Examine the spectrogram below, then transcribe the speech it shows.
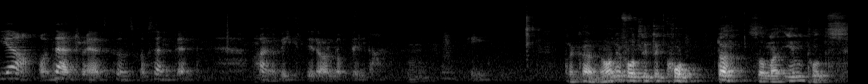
Ja, och där tror jag att Kunskapscentret har en viktig roll att fylla. Tackar. Nu har ni fått lite korta sådana inputs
